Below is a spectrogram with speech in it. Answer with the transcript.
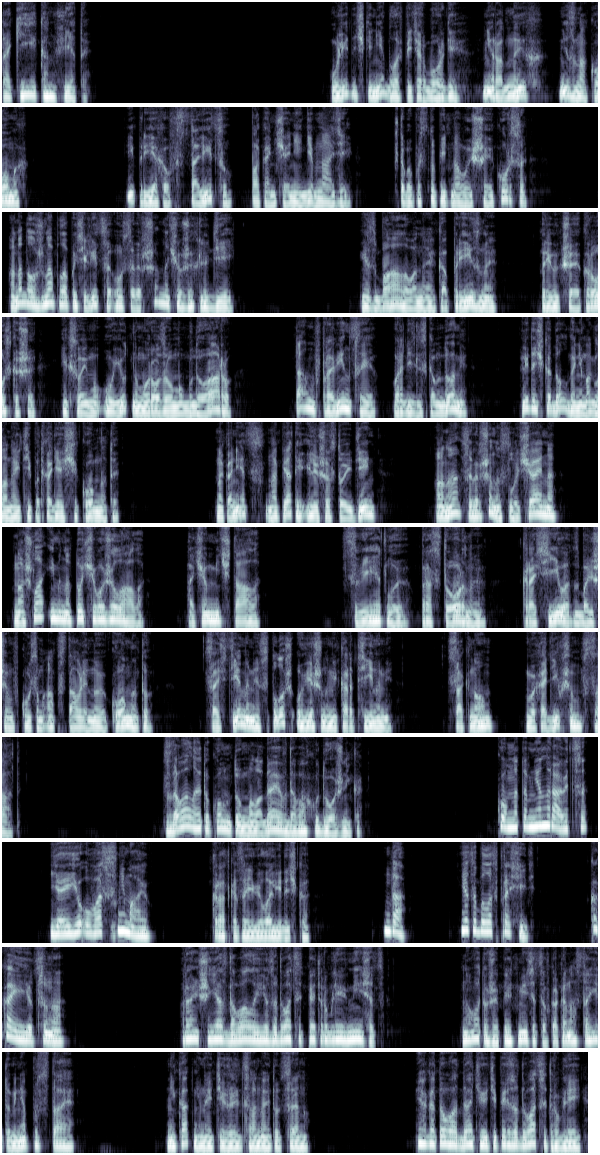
такие конфеты. У Лидочки не было в Петербурге ни родных, ни знакомых. И, приехав в столицу по окончании гимназии, чтобы поступить на высшие курсы, она должна была поселиться у совершенно чужих людей. Избалованная, капризная, привыкшая к роскоши и к своему уютному розовому будуару, там, в провинции, в родительском доме, Лидочка долго не могла найти подходящей комнаты — Наконец, на пятый или шестой день она совершенно случайно нашла именно то, чего желала, о чем мечтала. Светлую, просторную, красиво, с большим вкусом обставленную комнату со стенами, сплошь увешанными картинами, с окном, выходившим в сад. Сдавала эту комнату молодая вдова художника. «Комната мне нравится», я ее у вас снимаю», — кратко заявила Лидочка. «Да, я забыла спросить, какая ее цена?» «Раньше я сдавала ее за 25 рублей в месяц, но вот уже пять месяцев, как она стоит у меня пустая. Никак не найти жильца на эту цену. Я готова отдать ее теперь за 20 рублей,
